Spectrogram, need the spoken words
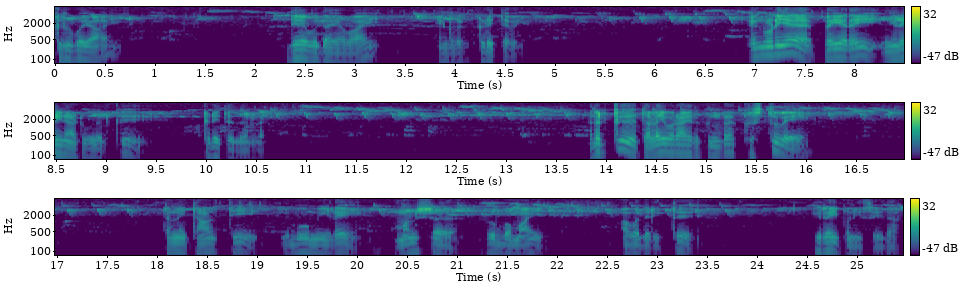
கிருபையாய் தேவதயவாய் எங்களுக்கு கிடைத்தவை. எங்களுடைய பெயரை நிலைநாட்டுவதற்கு கிடைத்தது அல்ல அதற்கு தலைவராயிருக்கின்ற கிறிஸ்துவே தன்னை தாழ்த்தி இந்த பூமியிலே மனுஷ ரூபமாய் அவதரித்து இறைப்பணி செய்தார்.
